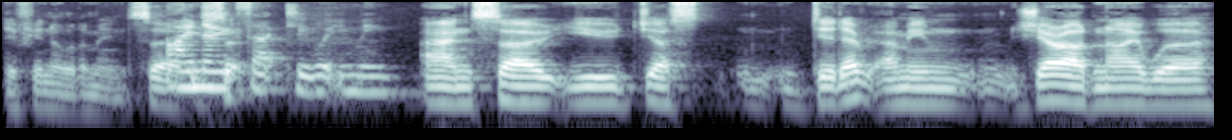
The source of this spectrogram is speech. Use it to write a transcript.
if you know what I mean. So I know so- exactly what you mean. and so you just did every. I mean, Gerard and I were,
